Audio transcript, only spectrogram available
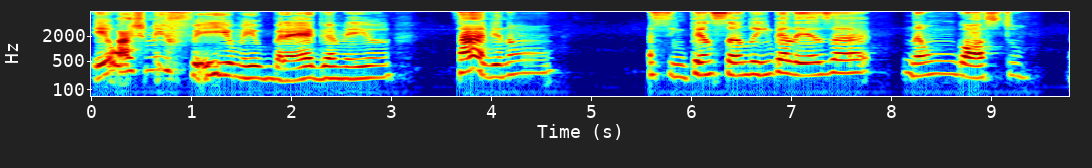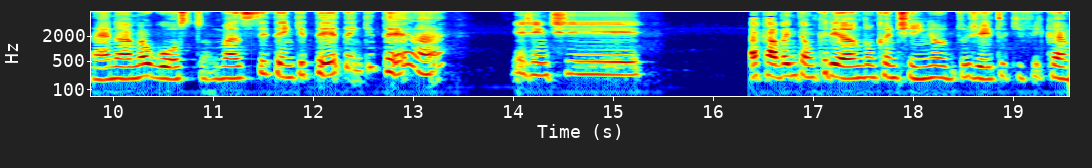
Eu acho meio feio, meio brega, meio. Sabe? Não assim, pensando em beleza, não gosto, né? Não é meu gosto. Mas se tem que ter, tem que ter, né? E a gente acaba então criando um cantinho do jeito que fica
